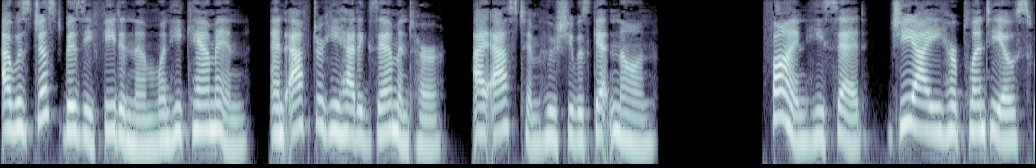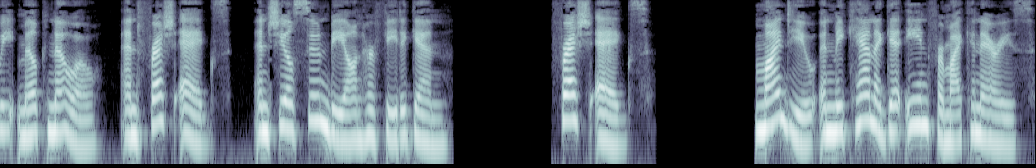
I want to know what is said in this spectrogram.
I was just busy feedin' them when he came in, and after he had examined her, I asked him who she was gettin' on. Fine, he said, gie her plenty o sweet milk no o, and fresh eggs, and she'll soon be on her feet again. Fresh eggs. Mind you and me canna get een for my canaries.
